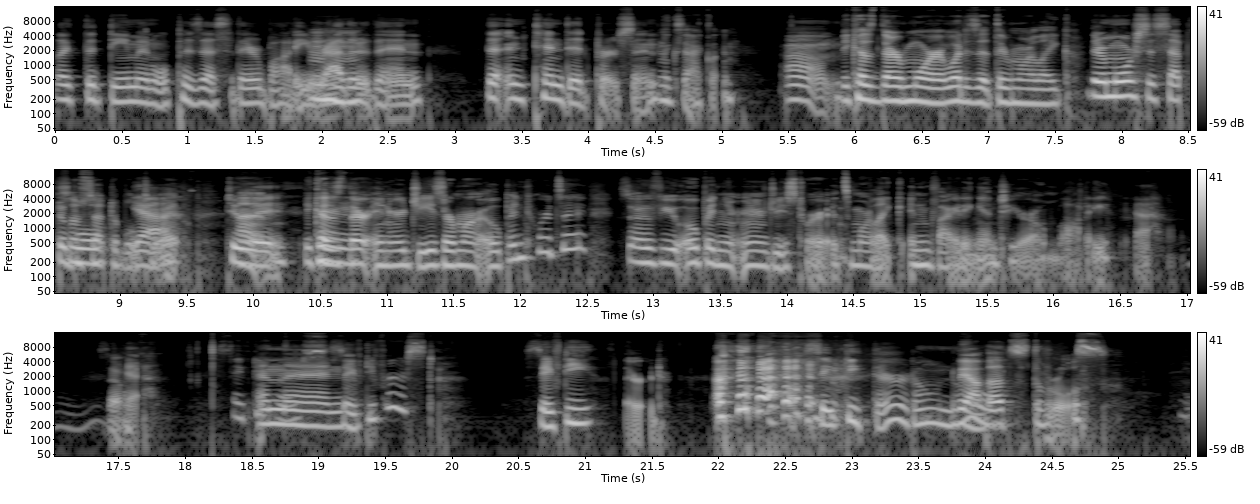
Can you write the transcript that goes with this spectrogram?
like the demon will possess their body Mhm. rather than the intended person. Exactly. Um Because they're more. What is it? They're more like they're more susceptible, susceptible yeah, to it. To um, it because and- their energies are more open towards it. So if you open your energies toward it, it's more like inviting into your own body. Yeah. So Yeah. Safety and first. then safety first, safety third. safety third. Oh no. Yeah, that's the rules. Oh,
